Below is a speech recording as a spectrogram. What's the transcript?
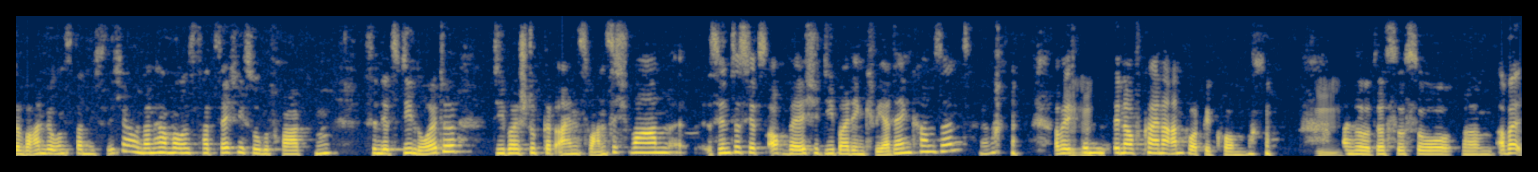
Da waren wir uns dann nicht sicher und dann haben wir uns tatsächlich so gefragt, hm, sind jetzt die Leute, die bei Stuttgart 21 waren, sind es jetzt auch welche, die bei den Querdenkern sind? Ja? Aber ich mhm. bin, bin auf keine Antwort gekommen. Mhm. Also das ist so, ähm, aber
